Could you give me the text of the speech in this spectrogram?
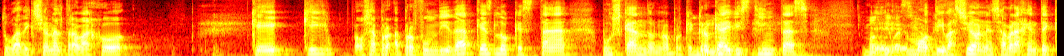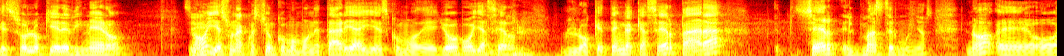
tu adicción al trabajo, qué, qué- o sea, a profundidad, qué es lo que está buscando, ¿no? Porque creo que hay distintas eh, Motivaciones. Habrá gente que solo quiere dinero, ¿no? Sí. Y es una cuestión como monetaria y es como de yo voy a hacer lo que tenga que hacer para ser el Master Muñoz, ¿no? Eh, o,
